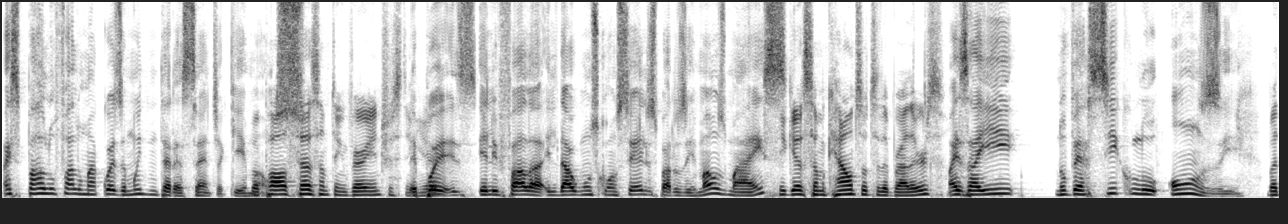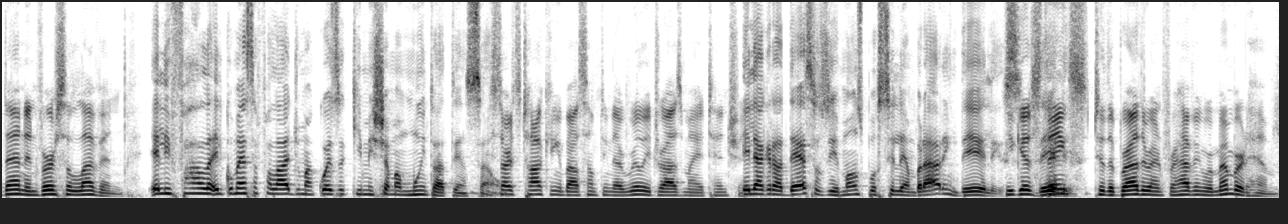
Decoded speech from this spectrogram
Mas Paulo fala uma coisa muito interessante aqui, But Paul irmãos. says something very interesting here. Depois ele fala, ele dá alguns conselhos para os irmãos, mas He gives some counsel to the brothers, mas aí no versículo 11, but then in verse 11, ele fala, ele começa a falar de uma coisa que me chama muito a atenção. he starts talking about something that really draws my attention. Ele agradece aos irmãos por se lembrarem deles, He gives dele, thanks to the brethren for having remembered him,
